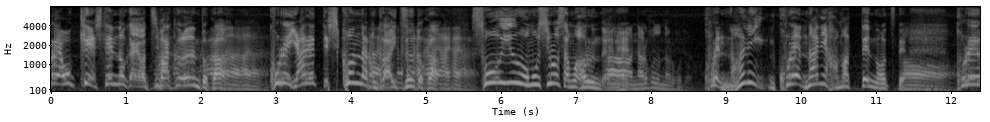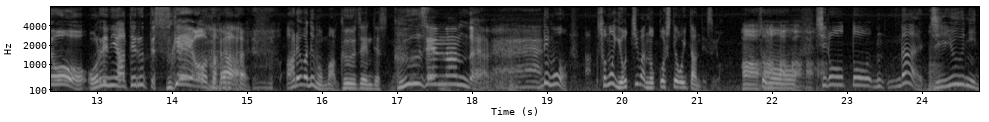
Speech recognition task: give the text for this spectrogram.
れ OK してんのかよ千葉君とかこれやれって仕込んだのかあいつとはいか。そういう面白さもあるんだよね。なるほどなるほど。これ何これ何ハマってんの？っつって。あこれを俺に当てるってすげえよとか。いあれはでもまあ偶然ですね。偶然なんだよね。でもあその余地は残しておいたんですよ。その素人が自由に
